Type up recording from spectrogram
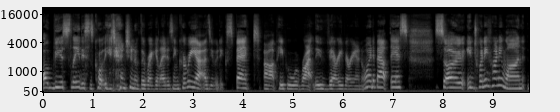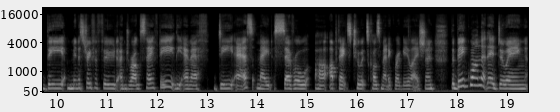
obviously, this has caught the attention of the regulators in Korea, as you would expect. Uh, people were rightly very, very annoyed about this. So in 2021, the Ministry for Food and Drug Safety, the MFDS, made several uh, updates to its cosmetic regulation. The big one that they're doing,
